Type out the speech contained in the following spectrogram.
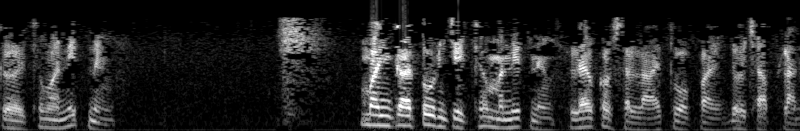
เกิดขึ้นมานิดหนึ่ง มันกระตุ้นจิตขึ้นมานิดหนึ่ง แล้วก็สลายตัวไปโดยฉับพลัน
